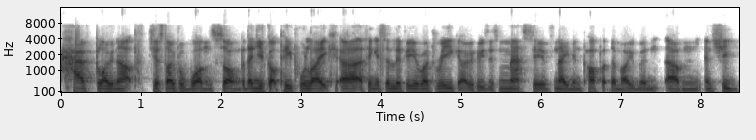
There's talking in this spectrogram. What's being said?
have blown up just over one song. But then you've got people like uh, I think it's Olivia Rodrigo, who's this massive name in pop at the moment, um, and she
